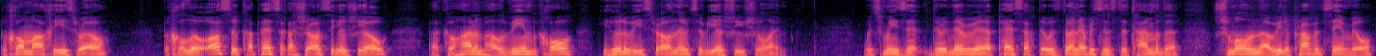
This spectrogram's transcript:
b'chol malchi Yisrael, b'chol lo osu kapesach asher osu Yoshio, b'kohanim halvim b'chol Yehuda v'Yisrael, nimtza v'yoshu Shalom. Which means that there had never been a Pesach that was done ever since the time of the Shmuel and Navi, the prophet Samuel,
